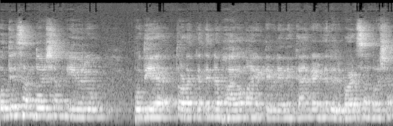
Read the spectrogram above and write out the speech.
ഒത്തിരി സന്തോഷം ഈ ഒരു പുതിയ തുടക്കത്തിന്റെ ഭാഗമായിട്ട് ഇവിടെ നിൽക്കാൻ കഴിഞ്ഞത് ഒരുപാട് സന്തോഷം.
